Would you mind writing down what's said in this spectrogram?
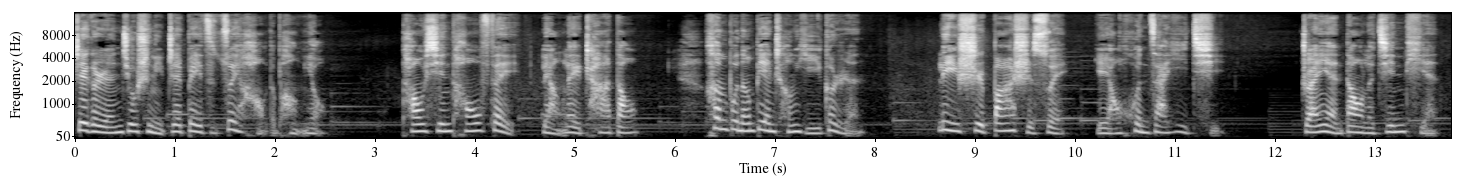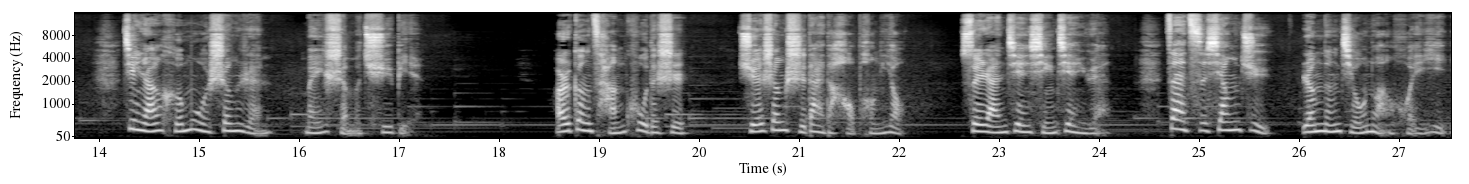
这个人就是你这辈子最好的朋友，掏心掏肺，两肋插刀，恨不能变成一个人，立誓八十岁也要混在一起。转眼到了今天。竟然和陌生人没什么区别。而更残酷的是，学生时代的好朋友，虽然渐行渐远，再次相聚仍能久暖回忆。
